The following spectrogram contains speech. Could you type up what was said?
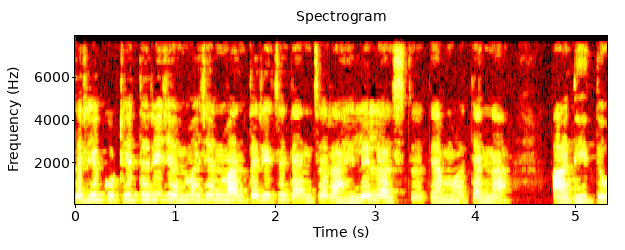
तर हे कुठेतरी जन्मजन्मांतरीचं त्यांचं राहिलेलं असतं. त्यामुळे त्यांना आधी तो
